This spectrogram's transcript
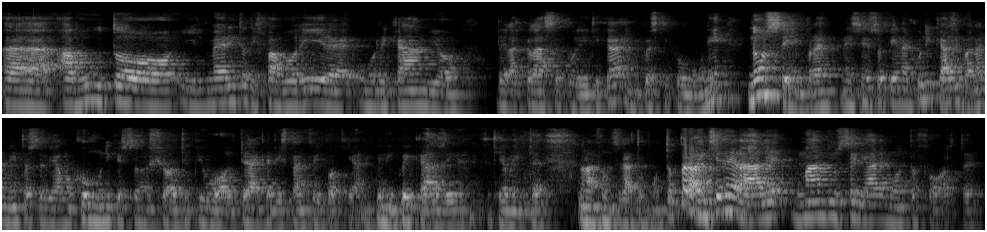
eh, ha avuto il merito di favorire un ricambio della classe politica in questi comuni, non sempre, nel senso che in alcuni casi banalmente osserviamo comuni che sono sciolti più volte anche a distanza di pochi anni, quindi in quei casi effettivamente non ha funzionato molto, però in generale manda un segnale molto forte,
